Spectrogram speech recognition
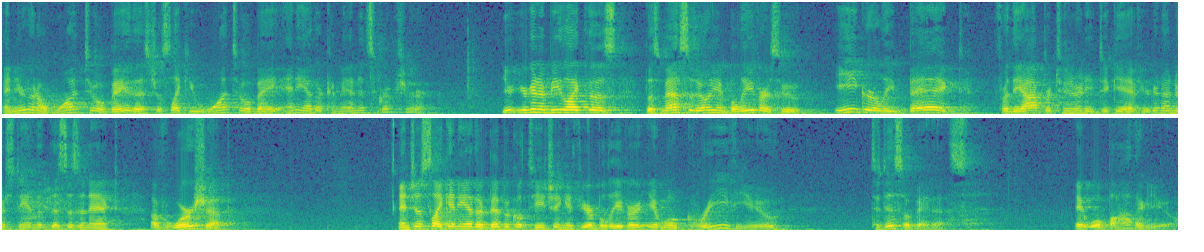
and you're going to want to obey this just like you want to obey any other command in Scripture. You're, going to be like those, those Macedonian believers who eagerly begged for the opportunity to give. You're going to understand that this is an act of worship. And just like any other biblical teaching, if you're a believer, it will grieve you to disobey this. It will bother you.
